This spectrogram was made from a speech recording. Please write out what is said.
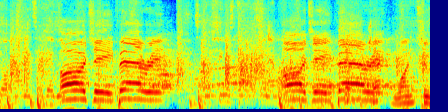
R.J. Barrett. R.J. Barrett. Check, check. One, two.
